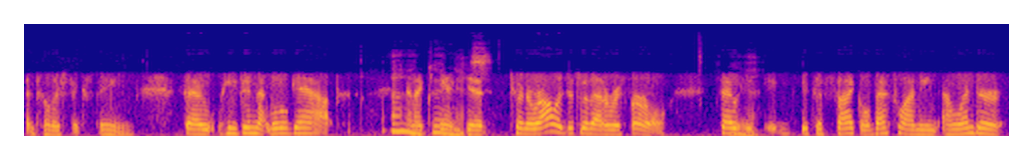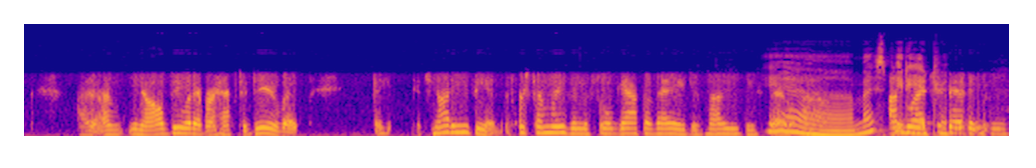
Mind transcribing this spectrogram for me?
until they're 16. So he's in that little gap, Oh, and I can't get to a neurologist without a referral. So Yeah. it, it's a cycle. That's why I mean, I wonder. I, I, you know, I'll do whatever I have to do, but they, it's not easy. For some reason, this little gap of age is not easy. So, yeah, uh, most I'm glad to pediatricians. know that you.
